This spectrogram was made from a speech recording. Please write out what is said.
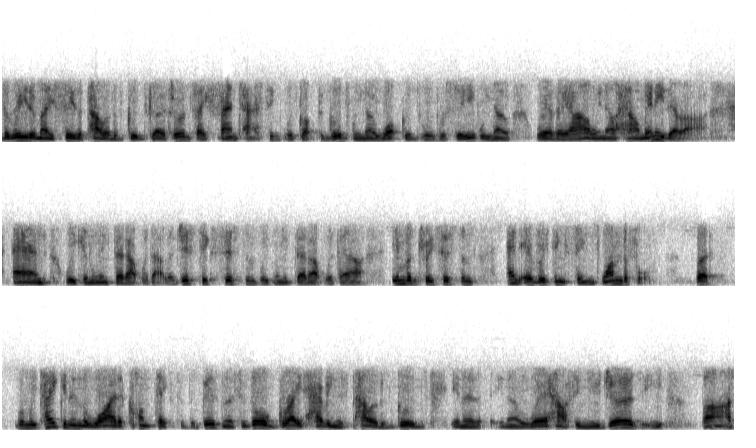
the reader may see the pallet of goods go through and say, fantastic, we've got the goods, we know what goods we've received, we know where they are, we know how many there are. And we can link that up with our logistics systems, we can link that up with our inventory systems, and everything seems wonderful. But when we take it in the wider context of the business, it's all great having this pallet of goods in a, in a warehouse in New Jersey, but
